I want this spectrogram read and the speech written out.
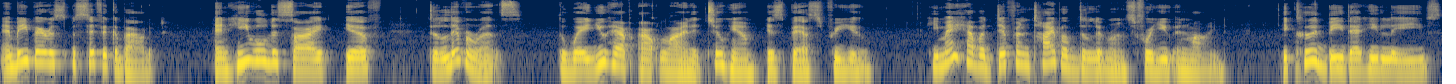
and be very specific about it and he will decide if deliverance, the way you have outlined it to him, is best for you. He may have a different type of deliverance for you in mind. It could be that he leaves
